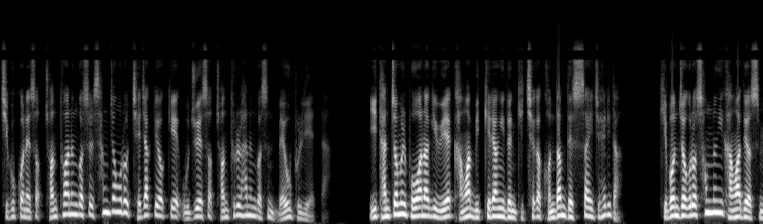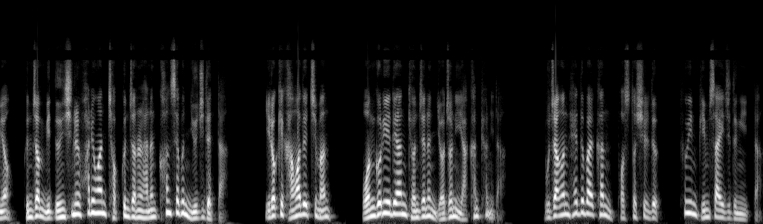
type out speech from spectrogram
지구권에서 전투하는 것을 상정으로 제작되었기에 우주에서 전투를 하는 것은 매우 불리했다. 이 단점을 보완하기 위해 강화 및 개량이 된 기체가 건담 데스 사이즈 헬이다. 기본적으로 성능이 강화되었으며 근접 및 은신을 활용한 접근전을 하는 컨셉은 유지됐다. 이렇게 강화됐지만 원거리에 대한 견제는 여전히 약한 편이다. 무장은 헤드발칸, 버스터 실드, 트윈 빔 사이즈 등이 있다.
